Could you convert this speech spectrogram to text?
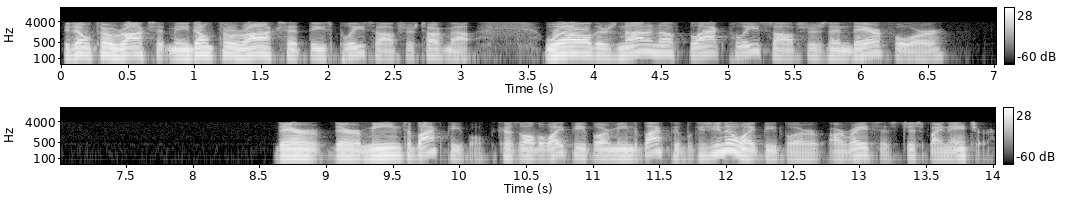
You don't throw rocks at me. Don't throw rocks at these police officers talking about, well, there's not enough black police officers and therefore they're they're mean to black people because all the white people are mean to black people because you know white people are are racist just by nature.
